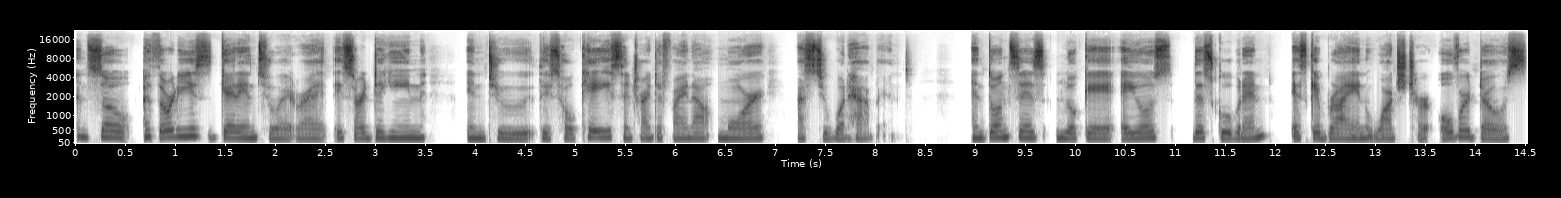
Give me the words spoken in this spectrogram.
And so authorities get into it, right? They start digging into this whole case and trying to find out more as to what happened. Entonces, lo que ellos descubren es que Brian watched her overdose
